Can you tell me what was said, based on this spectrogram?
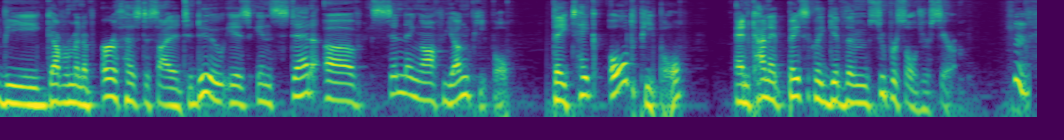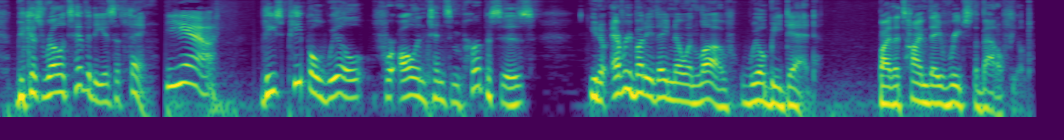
the government of Earth has decided to do is instead of sending off young people, they take old people and kind of basically give them super soldier serum. Because relativity is a thing. Yeah. These people will, for all intents and purposes, you know, everybody they know and love will be dead by the time they reach the battlefield,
